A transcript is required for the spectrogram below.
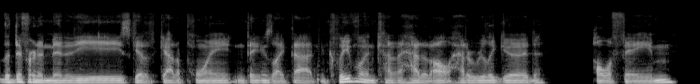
the different amenities get got a point and things like that. And Cleveland kind of had it all. Had a really good Hall of Fame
